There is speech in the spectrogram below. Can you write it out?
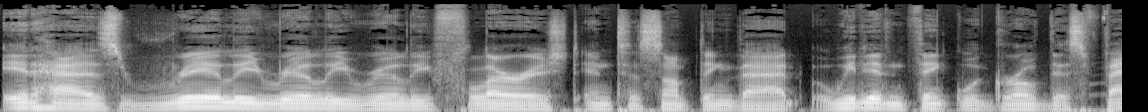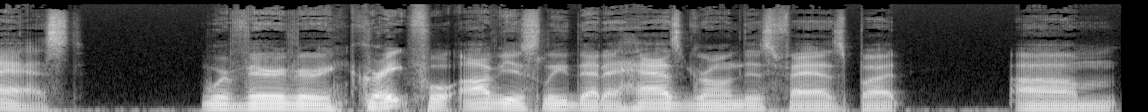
it has really, really, really flourished into something that we didn't think would grow this fast. We're very, very grateful, obviously, that it has grown this fast, but, um,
